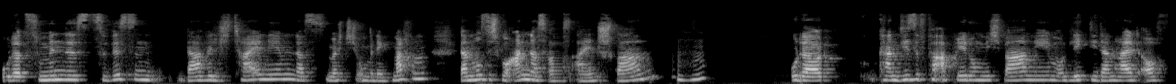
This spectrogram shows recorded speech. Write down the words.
Oder zumindest zu wissen, da will ich teilnehmen, das möchte ich unbedingt machen. Dann muss ich woanders was einsparen. Mhm oder kann diese Verabredung nicht wahrnehmen und legt die dann halt auf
